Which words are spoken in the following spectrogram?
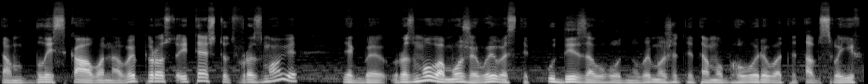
там близька вона. Ви просто і теж тут в розмові, якби розмова може вивести куди завгодно. Ви можете там обговорювати там своїх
